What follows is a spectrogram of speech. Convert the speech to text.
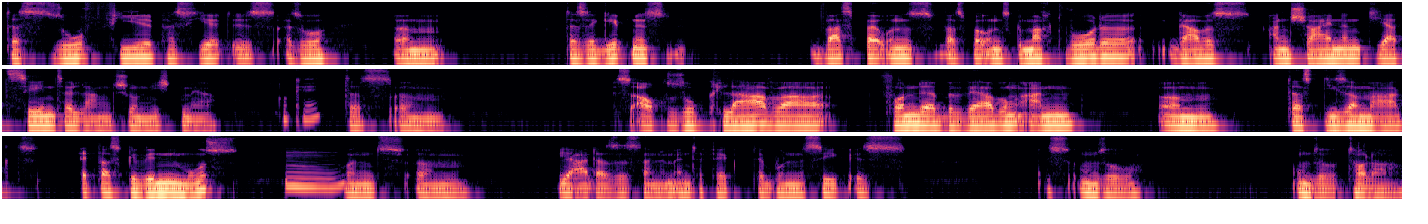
dass so viel passiert ist. Also ähm, das Ergebnis, was bei uns, was bei uns gemacht wurde, gab es anscheinend jahrzehntelang schon nicht mehr. Okay. Dass ähm, es auch so klar war von der Bewerbung an, ähm, dass dieser Markt etwas gewinnen muss. Und ähm, ja, dass es dann im Endeffekt der Bundessieg ist, ist umso, umso toller.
